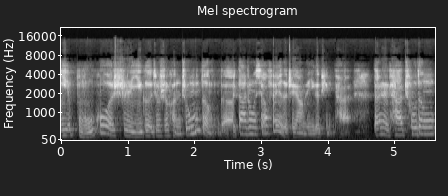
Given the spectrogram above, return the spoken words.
也不过是一个就是很中等的大众消费的这样的一个品牌，但是它初登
